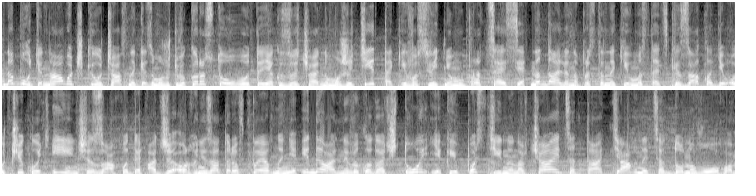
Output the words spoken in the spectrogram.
Набуті навички учасники зможуть використовувати як в звичайному житті, так і в освітньому процесі. Надалі на представників мистецьких закладів очікують і інші заходи, адже організатори впевнені, ідеальний викладач той, який постійно навчається та тягнеться до нового.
